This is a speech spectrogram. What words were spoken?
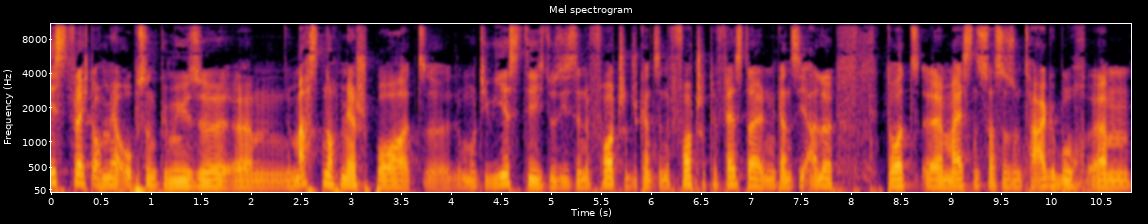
isst vielleicht auch mehr Obst und Gemüse, ähm, du machst noch mehr Sport, äh, du motivierst dich, du siehst deine Fortschritte, du kannst deine Fortschritte festhalten, kannst sie alle dort, äh, meistens hast du so ein Tagebuch, ähm,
